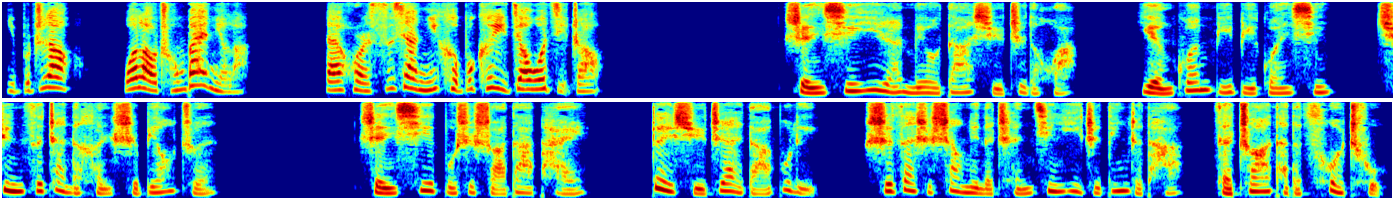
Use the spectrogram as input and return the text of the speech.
你不知道我老崇拜你了。待会儿私下你可不可以教我几招？沈西依然没有搭许志的话，眼观鼻，鼻关心，俊姿站得很是标准。沈西不是耍大牌，对许志爱答不理。实在是上面的陈静一直盯着他，在抓他的错处。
